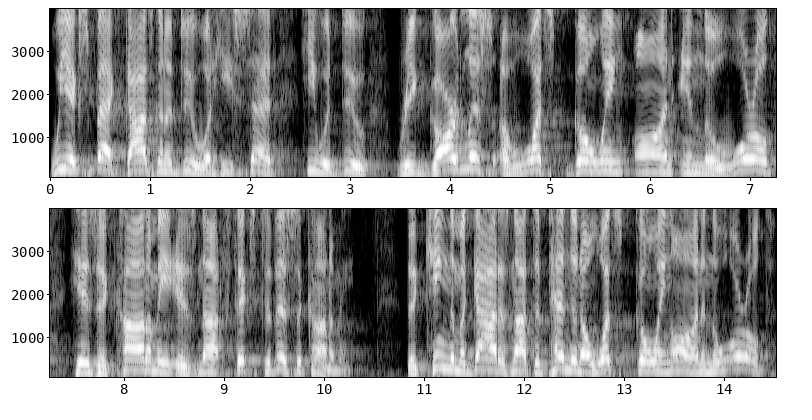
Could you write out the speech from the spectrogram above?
We expect God's going to do what He said He would do, regardless of what's going on in the world. His economy is not fixed to this economy. The kingdom of God is not dependent on what's going on in the world.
